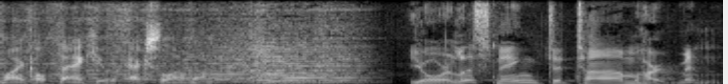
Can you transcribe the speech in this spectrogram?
Michael, thank you. Excellent one. You're listening to Thom Hartmann.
